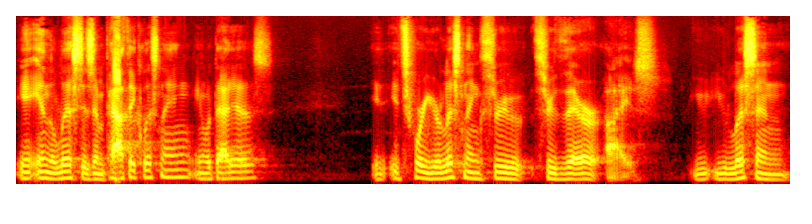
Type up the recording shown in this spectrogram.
in the list is empathic listening. You know what that is? It's where you're listening through through their eyes. You, you listen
